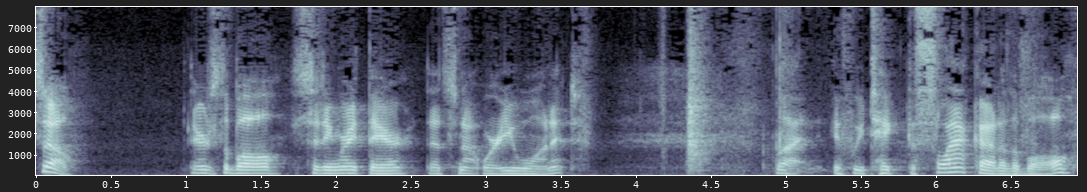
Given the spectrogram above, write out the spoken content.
So, there's the ball sitting right there. That's not where you want it. But if we take the slack out of the ball,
